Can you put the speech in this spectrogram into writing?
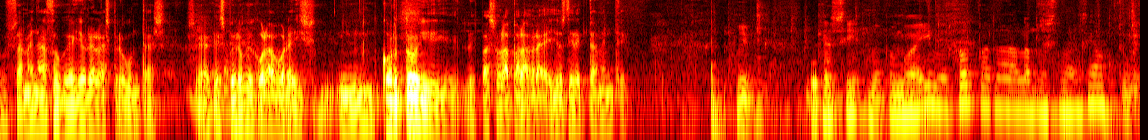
os amenazo que llore las preguntas. O sea que espero que colaboréis. Mm, Corto y les paso la palabra a ellos directamente. Muy bien. Casi me pongo ahí mejor para la presentación. Tú mismo.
